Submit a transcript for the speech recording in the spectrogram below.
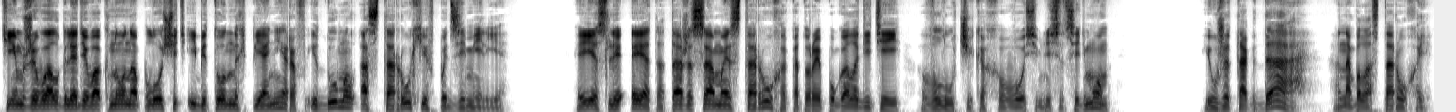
Тим жевал, глядя в окно на площадь и бетонных пионеров, и думал о старухе в подземелье. Если это та же самая старуха, которая пугала детей в лучиках в 87-м, и уже тогда она была старухой,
